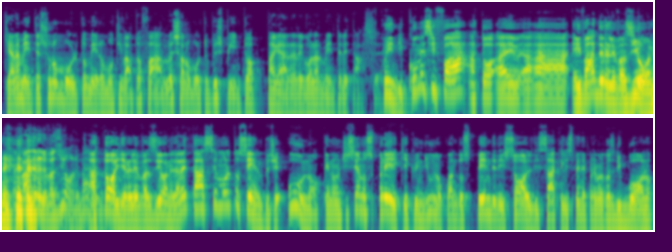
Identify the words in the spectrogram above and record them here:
chiaramente sono molto meno motivato a farlo e sarò molto più spinto a pagare regolarmente le tasse. Quindi come si fa a, to- a- a evadere l'evasione? Evadere l'evasione, a togliere l'evasione dalle tasse è molto semplice. Uno, che non ci siano sprechi e quindi uno quando spende dei soldi sa che li spende per qualcosa di buono.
